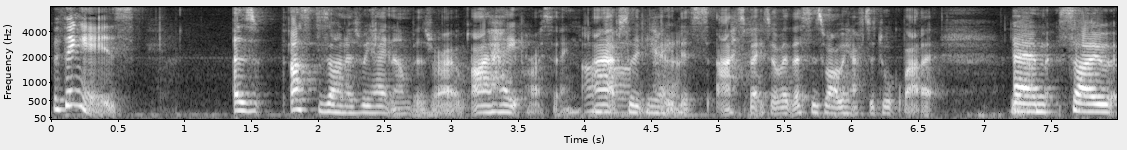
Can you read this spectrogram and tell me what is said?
the thing is, as us designers, we hate numbers, right? I hate pricing. I absolutely yeah. hate this aspect of it. This is why we have to talk about it. Um, so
